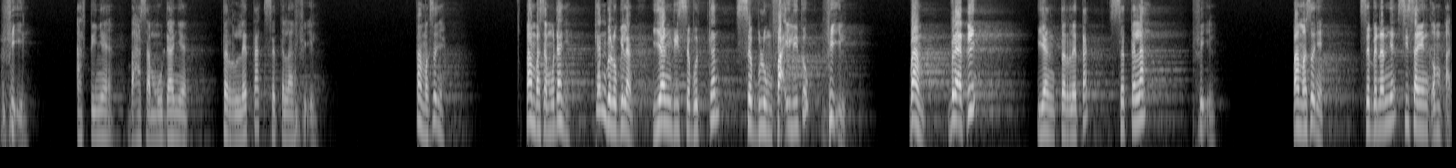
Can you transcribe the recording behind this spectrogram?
fi'il. Artinya bahasa mudanya terletak setelah fiil. Paham maksudnya? Paham bahasa mudanya? Kan belum bilang yang disebutkan sebelum fa'il itu fiil. Paham? Berarti yang terletak setelah fiil. Paham maksudnya? Sebenarnya sisa yang keempat.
